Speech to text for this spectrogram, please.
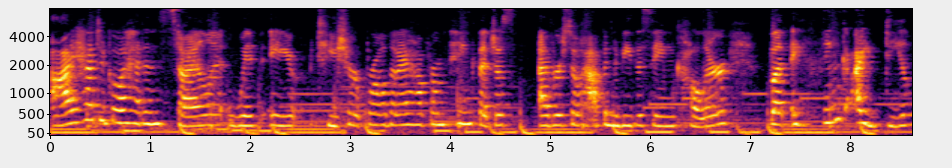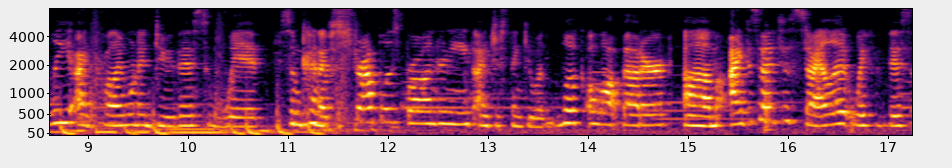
I had to go ahead and style it with a t-shirt bra that I have from Pink that just ever so happened to be the same color. But I think ideally I'd probably want to do this with some kind of strapless bra underneath. I just think it would look a lot better. Um, I decided to style it with this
